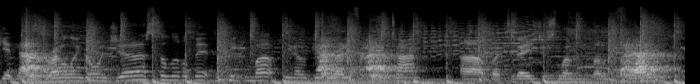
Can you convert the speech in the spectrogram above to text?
getting that adrenaline going just a little bit to peak them up. You know, getting ready for game time. Uh, but today's just let them let them flow.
